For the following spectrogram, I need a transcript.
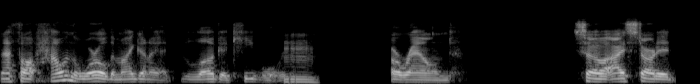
And I thought, how in the world am I going to lug a keyboard Mm, around? So I started,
